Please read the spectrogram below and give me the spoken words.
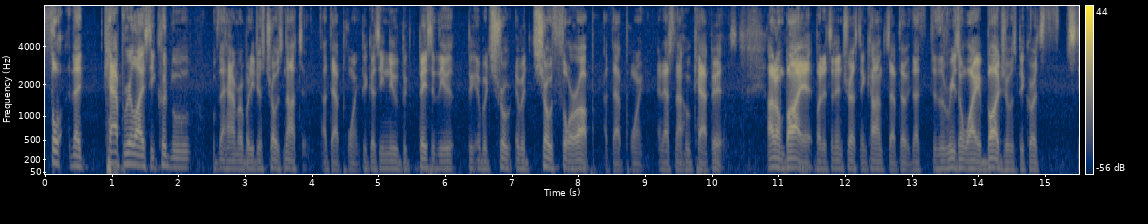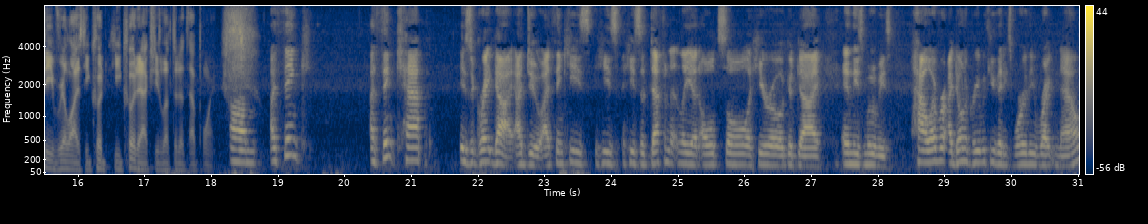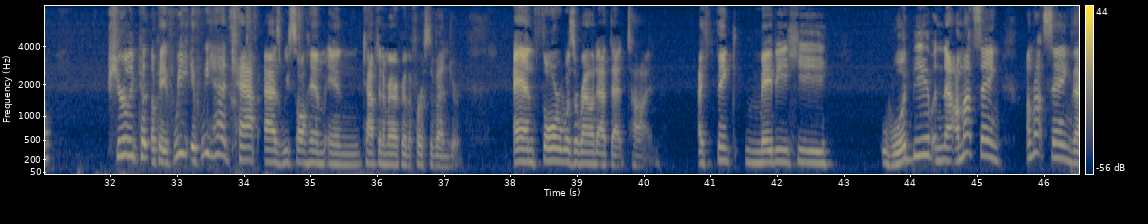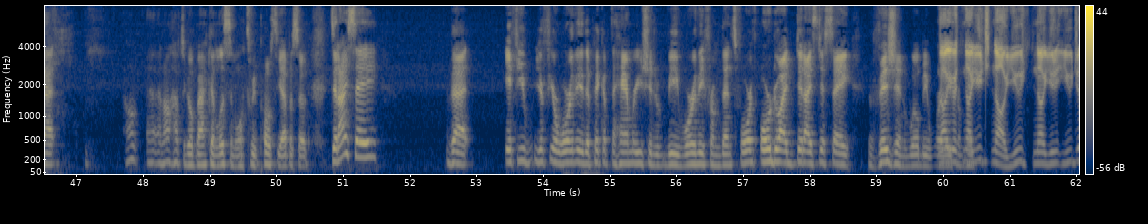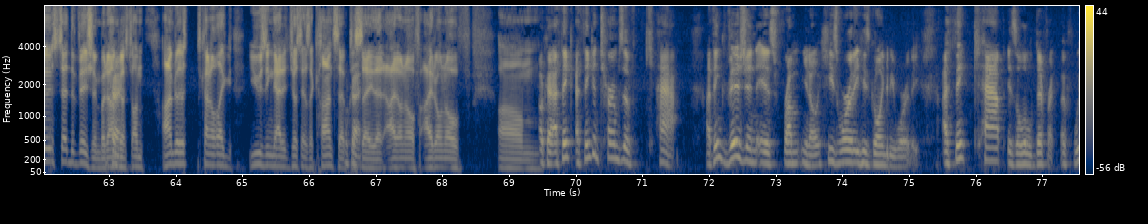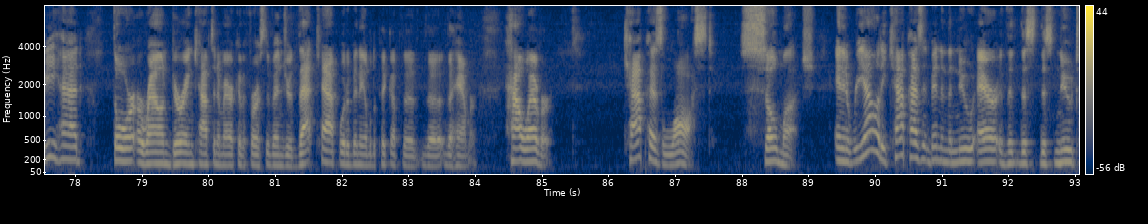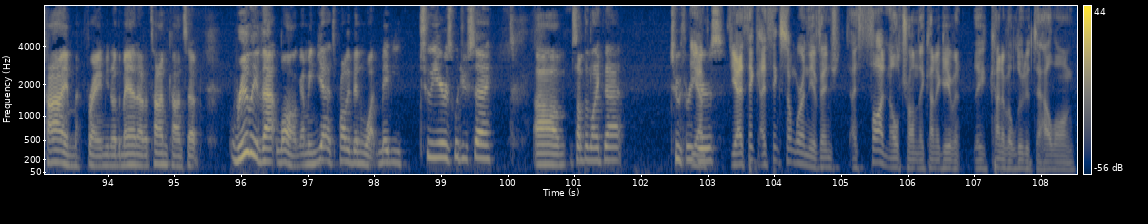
th- that Cap realized he could move the hammer, but he just chose not to at that point because he knew basically it would show it would show Thor up at that point, and that's not who Cap is. I don't buy it, but it's an interesting concept. That, the reason why it budged was because Steve realized he could he could actually lift it at that point. Um, I think, I think Cap is a great guy. I do. I think he's he's he's a definitely an old soul, a hero, a good guy in these movies. However, I don't agree with you that he's worthy right now purely because okay, if we if we had Cap as we saw him in Captain America: The First Avenger, and Thor was around at that time, I think maybe he would be able. Now, I'm not saying I'm not saying that. I'll, and I'll have to go back and listen once we post the episode. Did I say that if you if you're worthy to pick up the hammer, you should be worthy from thenceforth, or do I did I just say Vision will be worthy. No, you no you no you no you you just said the Vision, but okay. I'm just I'm I'm just kind of like using that just as a concept okay. to say that I don't know if I don't know if. Um, okay, I think I think in terms of Cap, I think Vision is from you know he's worthy, he's going to be worthy. I think Cap is a little different. If we had Thor around during Captain America: The First Avenger, that Cap would have been able to pick up the the, the hammer. However, Cap has lost so much. And in reality, Cap hasn't been in the new era, this this new time frame, you know, the man out of time concept, really that long. I mean, yeah, it's probably been what, maybe two years? Would you say, um, something like that? Two, three yeah, years? Yeah, I think I think somewhere in the Avenge, I thought in Ultron they kind of gave it, they kind of alluded to how long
